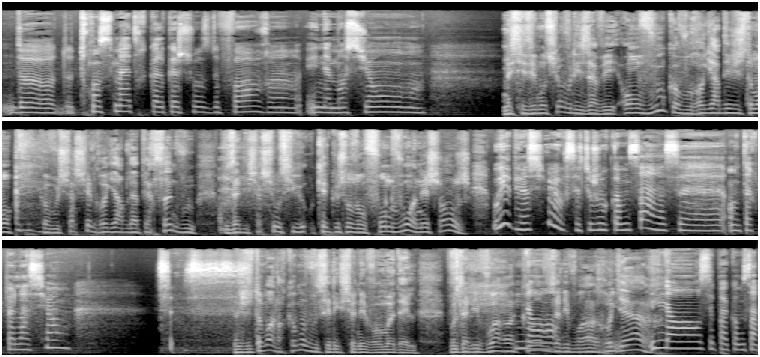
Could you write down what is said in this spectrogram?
de, de transmettre quelque chose de fort, euh, une émotion. Mais ces émotions, vous les avez en vous quand vous regardez justement, quand vous cherchez le regard de la personne, vous, vous allez chercher aussi quelque chose au fond de vous, un échange. Oui, bien sûr, c'est toujours comme ça. hein, C'est interpellation. Justement, alors comment vous sélectionnez vos modèles? Vous allez voir un corps, Non. vous allez voir un regard? Non, c'est pas comme ça.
